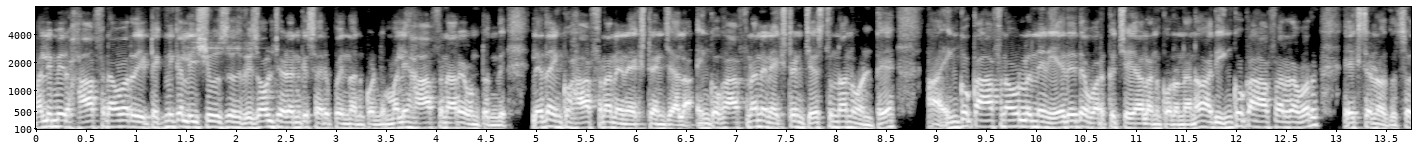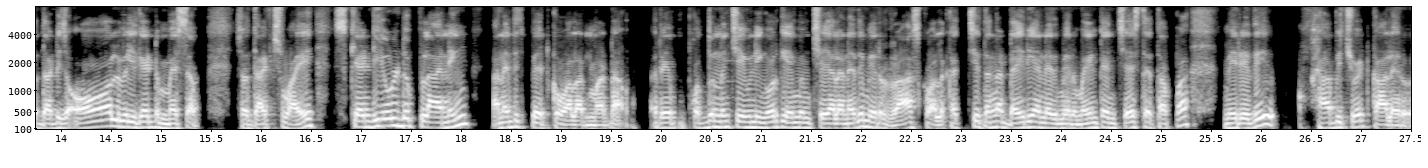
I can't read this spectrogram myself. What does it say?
మళ్ళీ మీరు హాఫ్ అన్ అవర్ ఈ టెక్నికల్ ఇష్యూస్ రిజాల్వ్ చేయడానికి సరిపోయింది అనుకోండి మళ్ళీ హాఫ్ అన్ అవరే ఉంటుంది. లేదా ఇంకో హాఫ్ అన్ అవర్ నేను ఎక్స్టెండ్ చేయాలా? ఇంకొక హాఫ్ అన్ అవర్ నేను ఎక్స్టెండ్ చేస్తున్నాను అంటే ఇంకొక హాఫ్ అన్ అవర్లో నేను ఏదైతే వర్క్ చేయాలనుకున్నానో అది ఇంకొక హాఫ్ అన్ అవర్ ఎక్స్టెండ్ అవుతుంది. So that is all will get mess up so that's why scheduled planning అనేది పెట్టుకోవాలన్నమాట. రేపు పొద్దున్న నుంచి ఈవినింగ్ వరకు ఏమేమి చేయాలనేది మీరు రాసుకోవాలి. ఖచ్చితంగా డైరీ అనేది మీరు మెయింటైన్ చేస్తే తప్ప మీరు ఇది హ్యాబిచువేట్ కాలేరు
